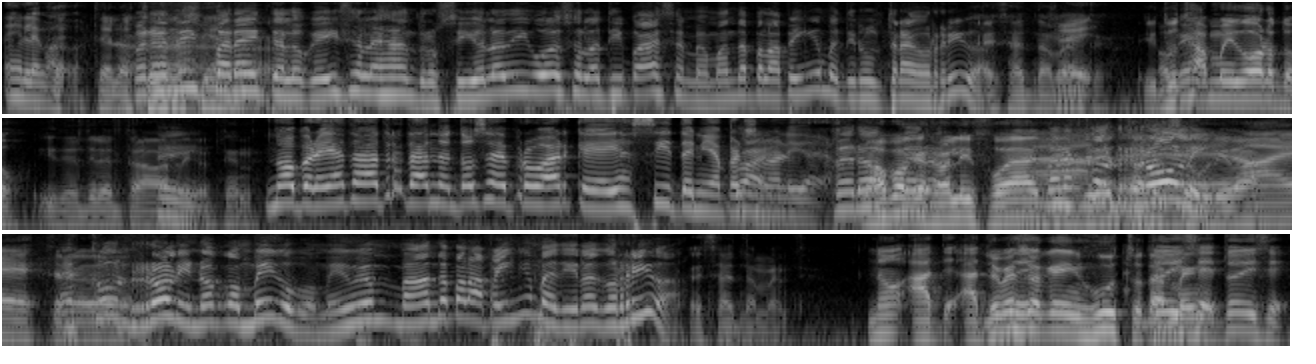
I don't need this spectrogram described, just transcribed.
Te, elevador. te lo Pero es diciendo. diferente lo que dice Alejandro. Si yo le digo eso a la tipa esa, me manda para la pinga y me tira un trago arriba. Exactamente. Y tú estás muy gordo y te tira el trabajo. Sí. ¿entiendes? No, pero ella estaba tratando entonces de probar que ella sí tenía personalidad. Right. Pero- no, porque pero- Rolly fue al pero es con Rolly. Maestro. Es con Rolly, no conmigo. Por mí me manda para la pinga y me tira algo arriba. Exactamente. No, a a ti Yo pienso que es injusto tú también. Dices, tú dices,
